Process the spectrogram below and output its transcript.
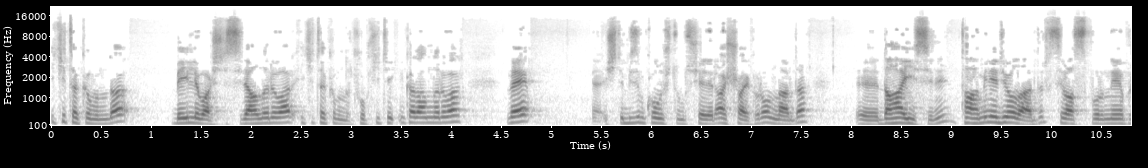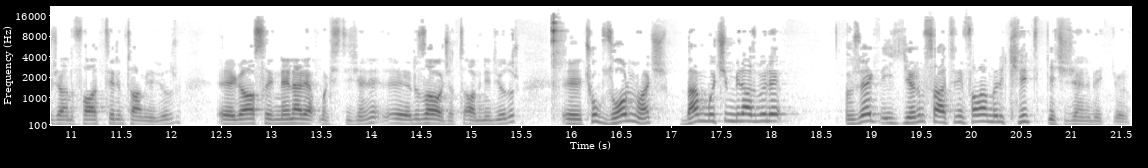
iki takımın da belli başlı silahları var. İki takımın da çok iyi teknik adamları var. Ve işte bizim konuştuğumuz şeyleri aşağı yukarı onlar da e, daha iyisini tahmin ediyorlardır. Sivas Spor'un ne yapacağını Fatih Terim tahmin ediyordur. E, Galatasaray'ın neler yapmak isteyeceğini e, Rıza Hoca tahmin ediyordur. E, çok zor bir maç. Ben maçın biraz böyle özellikle ilk yarım saatinin falan böyle kilit geçeceğini bekliyorum.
